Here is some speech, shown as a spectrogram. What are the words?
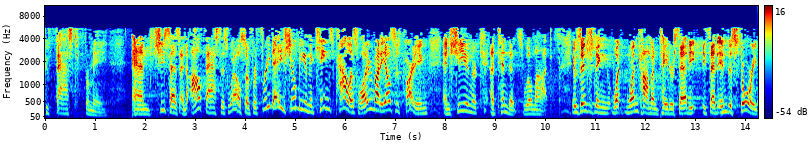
to fast for me. And she says, and I'll fast as well. So for three days, she'll be in the king's palace while everybody else is partying, and she and her t- attendants will not. It was interesting what one commentator said. He, he said, in the story,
